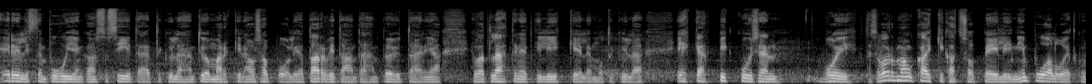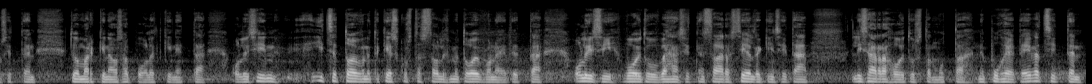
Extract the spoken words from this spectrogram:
erillisten puhujien kanssa siitä, että kyllähän työmarkkinaosapuolia tarvitaan tähän pöytään ja he ovat lähteneetkin liikkeelle, mutta kyllä ehkä pikkuisen voi, tässä varmaan kaikki katsoa peiliin, niin puolueet kuin sitten työmarkkinaosapuoletkin, että olisin itse toivonut, että keskustassa olisimme toivoneet, että olisi voitu vähän sitten saada sieltäkin sitä lisärahoitusta, mutta ne puheet eivät sitten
